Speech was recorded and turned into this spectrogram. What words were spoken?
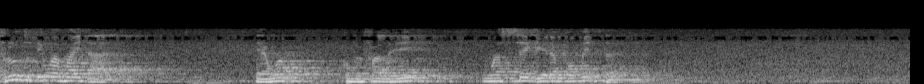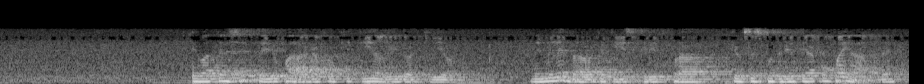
fruto de uma vaidade. É uma, como eu falei, uma cegueira momentânea. Eu até citei o parágrafo que tinha lido aqui, ó. Nem me lembrava que eu tinha escrito para que vocês poderiam ter acompanhado, né?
